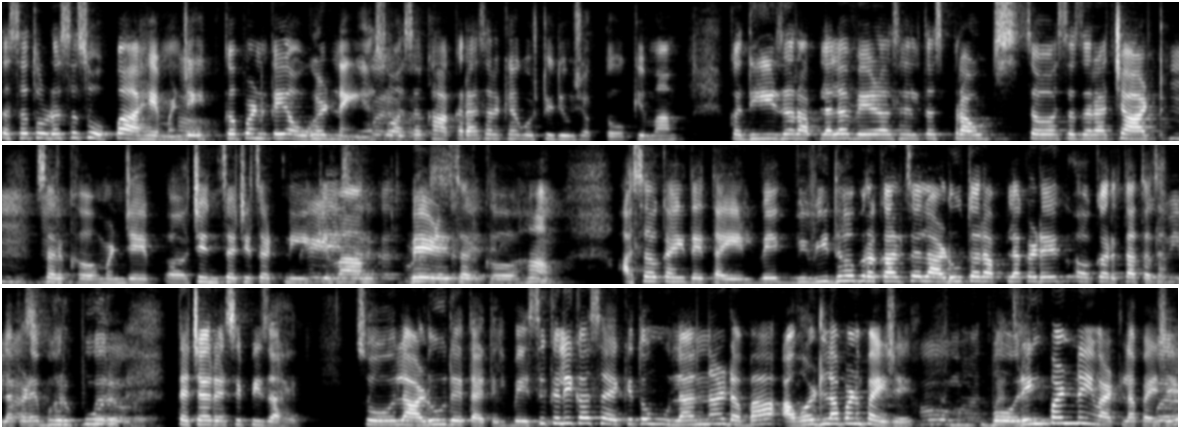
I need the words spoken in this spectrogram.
तसं थोडंसं सोपं आहे म्हणजे हो. इतकं पण काही अवघड नाही आहे सो. असं खाकरासारख्या गोष्टी देऊ शकतो किंवा कधी जर आपल्याला वेळ असेल तर स्प्राउट्सचं असं जरा चाट. सारखं म्हणजे चिंचेची चटणी किंवा भेळेसारखं. हां. असं काही देता येईल वेग विविध प्रकारचे लाडू तर आपल्याकडे करतातच आपल्याकडे. भरपूर त्याच्या रेसिपीज आहेत सो लाडू देता येतील. बेसिकली कसं आहे की तो मुलांना डबा आवडला पण पाहिजे. हो बोरिंग आहे. पण नाही वाटला पाहिजे.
